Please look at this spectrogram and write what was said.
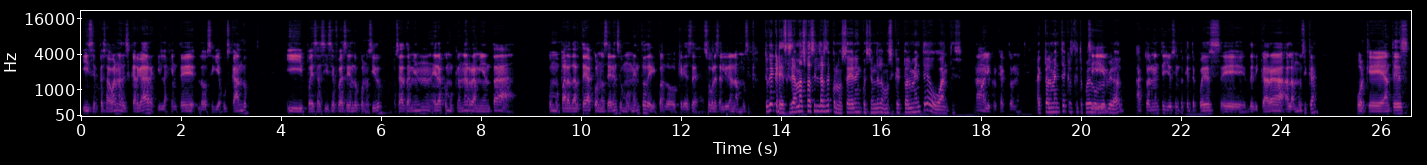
y se empezaban a descargar y la gente lo seguía buscando y pues así se fue haciendo conocido. O sea, también era como que una herramienta como para darte a conocer en su momento de cuando querías eh, sobresalir en la música. ¿Tú qué crees? ¿Que sea más fácil darse a conocer en cuestión de la música actualmente o antes? No, yo creo que actualmente. ¿Actualmente crees que te puedes Sí. volver viral? actualmente yo siento que te puedes eh, dedicar a, a la música porque antes,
